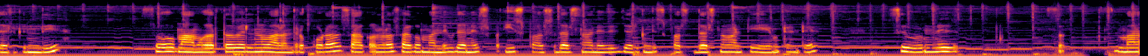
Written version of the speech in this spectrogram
జరిగింది. సో మా అమ్మగారితో వెళ్ళిన వాళ్ళందరూ కూడా సగంలో సగం మందికి దాని ఈ స్పర్శ దర్శనం అనేది జరిగింది. స్పర్శ దర్శనం అంటే ఏమిటంటే శివుణ్ణి మన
